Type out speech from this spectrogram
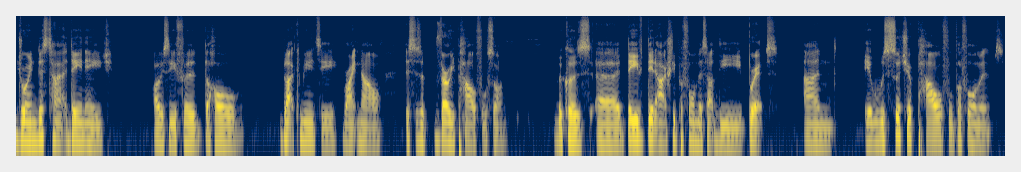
during this time, day and age, obviously for the whole black community right now, this is a very powerful song because uh, Dave did actually perform this at the Brits, and it was such a powerful performance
